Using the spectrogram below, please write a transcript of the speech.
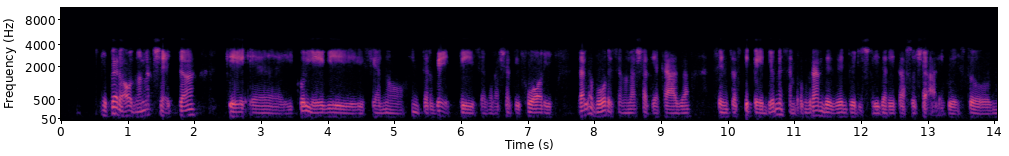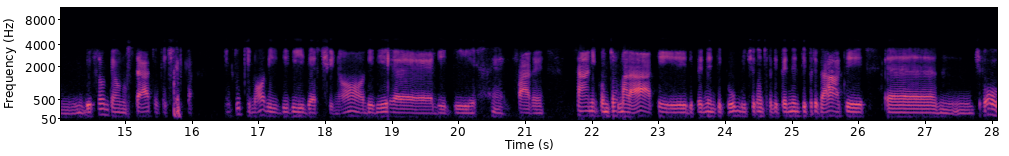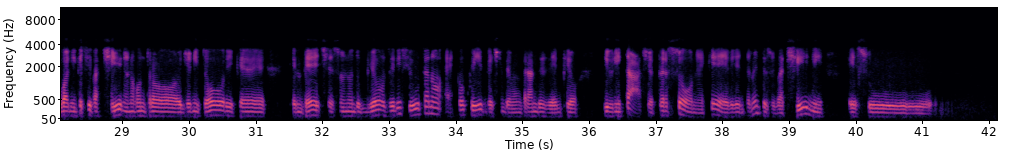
e però non accetta che eh, i colleghi siano interdetti, siano lasciati fuori dal lavoro e siano lasciati a casa senza stipendio. A me sembra un grande esempio di solidarietà sociale questo, di fronte a uno Stato che cerca in tutti i modi di dividerci, no? di, dire, di, di eh, fare sani contro malati, dipendenti pubblici contro dipendenti privati, ehm, giovani che si vaccinano contro genitori che, che invece sono dubbiosi rifiutano, ecco qui invece abbiamo un grande esempio di unità, cioè persone che evidentemente sui vaccini e su,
